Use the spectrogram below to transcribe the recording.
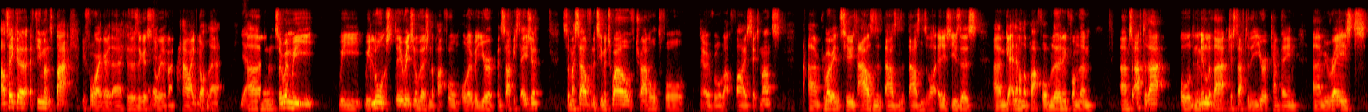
I'll take a, a, few months back before I go there because there's a good story about how I got there. Yeah. Um, so when we we we launched the original version of the platform all over Europe and Southeast Asia. So myself and a team of 12 traveled for you know, overall about five, six months, um, promoting to thousands and thousands and thousands of our earliest users, um, getting them on the platform, learning from them. Um, so after that, or in the middle of that, just after the Europe campaign, um, we raised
